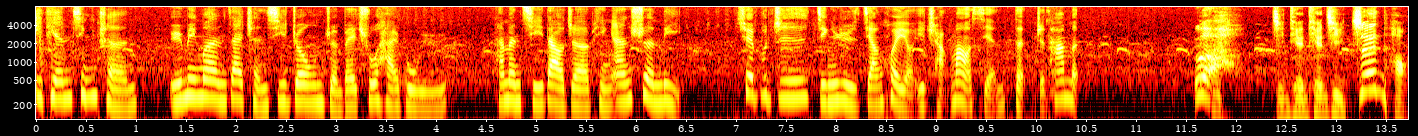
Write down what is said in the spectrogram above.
一天清晨，渔民们在晨曦中准备出海捕鱼，他们祈祷着平安顺利，却不知今日将会有一场冒险等着他们。啊，今天天气真好，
